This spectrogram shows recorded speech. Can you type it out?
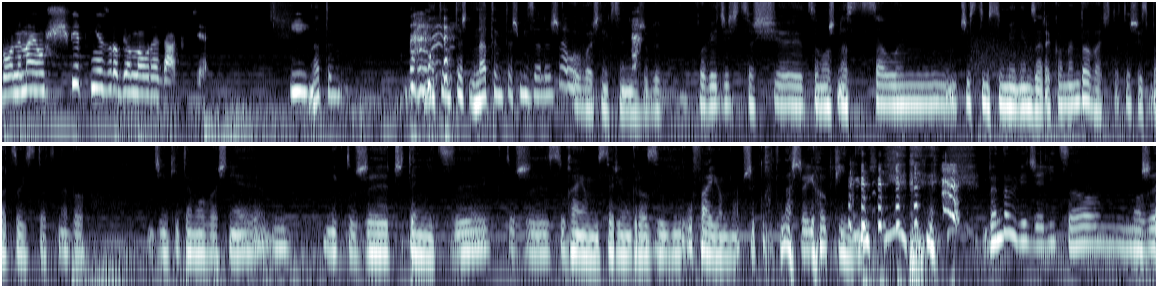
bo one mają świetnie zrobioną redakcję. I... Na tym, na tym, też, na tym też mi zależało właśnie, Ksenia, żeby powiedzieć coś, e, co można z całym czystym sumieniem zarekomendować. To też jest bardzo istotne, bo dzięki temu właśnie niektórzy czytelnicy, którzy słuchają Misterium Grozy i ufają na przykład naszej opinii, będą wiedzieli, co może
